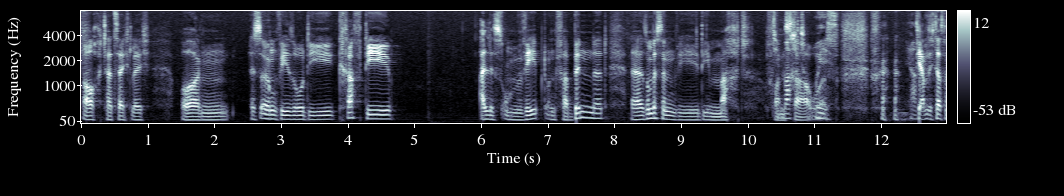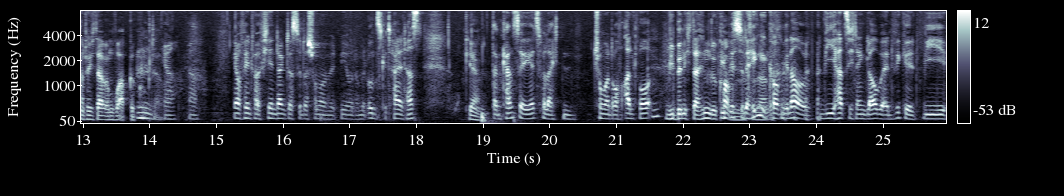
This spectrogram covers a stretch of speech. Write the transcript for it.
auch tatsächlich. Und ist irgendwie so die Kraft, die alles umwebt und verbindet. Äh, so ein bisschen wie die Macht von Macht, Star ui. Wars. Ja. Die haben sich das natürlich da irgendwo abgeguckt. aber Ja, ja. Ja, auf jeden Fall vielen Dank, dass du das schon mal mit mir oder mit uns geteilt hast. Gerne. Dann kannst du ja jetzt vielleicht n- schon mal darauf antworten. Wie bin ich da Wie hingekommen? bist du da hingekommen? Genau. Wie hat sich dein Glaube entwickelt? Wie,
